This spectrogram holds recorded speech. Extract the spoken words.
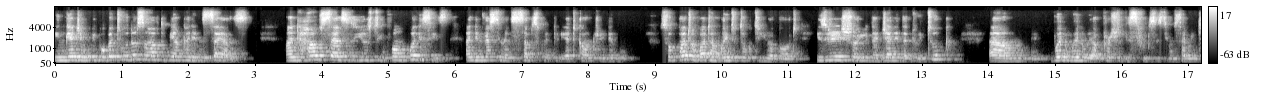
engaging people, but it would also have to be anchored in science and how science is used to inform policies and investments subsequently at country level. So part of what I'm going to talk to you about is really show you the journey that we took um, when, when we approached this food system summit.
